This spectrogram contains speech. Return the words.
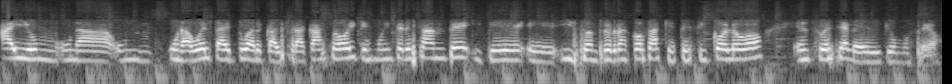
hay un- una, un- una vuelta de tuerca al fracaso hoy que es muy interesante y que eh, hizo, entre otras cosas, que este psicólogo en Suecia le dedique un museo.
